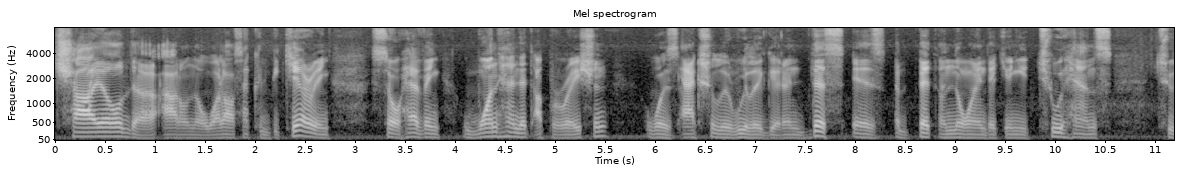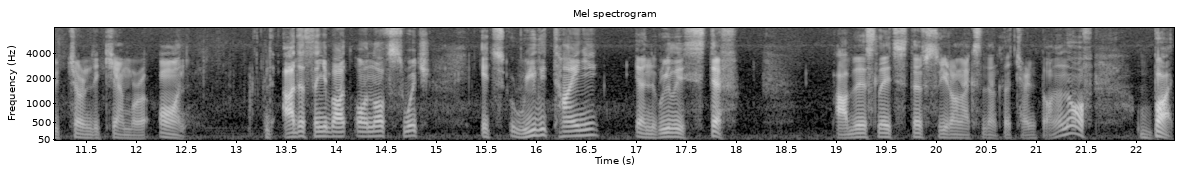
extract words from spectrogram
child, uh, I don't know what else I could be carrying. So having one-handed operation was actually really good. And this is a bit annoying that you need two hands to turn the camera on. The other thing about on-off switch, it's really tiny and really stiff. Obviously it's stiff so you don't accidentally turn it on and off, but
